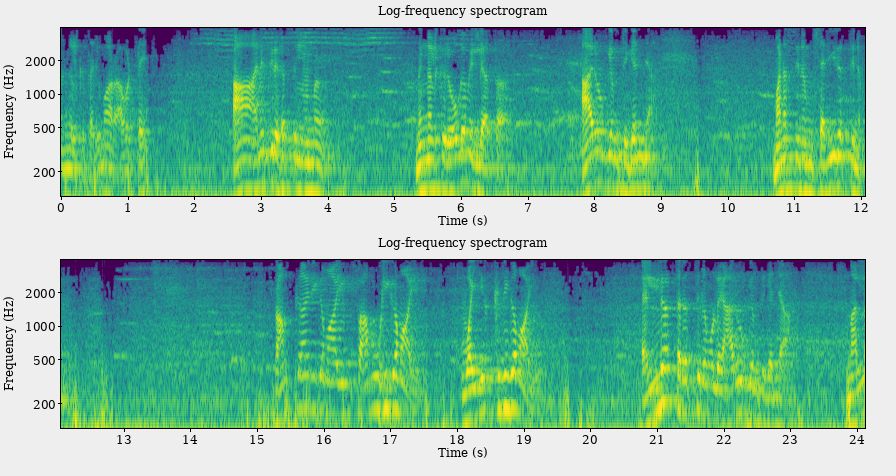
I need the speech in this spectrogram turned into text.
നിങ്ങൾക്ക് തരുമാറാവട്ടെ. ആ അനുഗ്രഹത്തിൽ നിന്ന് നിങ്ങൾക്ക് രോഗമില്ലാത്ത ആരോഗ്യം തികഞ്ഞ മനസ്സിനും ശരീരത്തിനും. സാംസ്കാരികമായും സാമൂഹികമായും വൈയക്തികമായും എല്ലാ തരത്തിലുമുള്ള ആരോഗ്യം തികഞ്ഞ നല്ല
